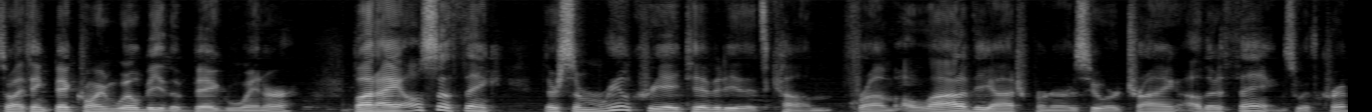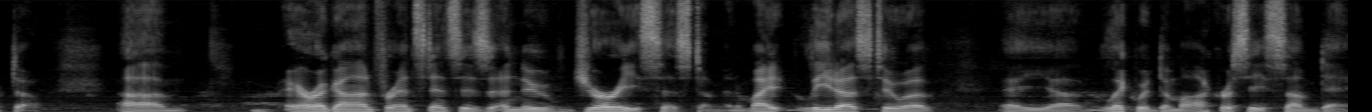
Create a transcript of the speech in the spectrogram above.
So I think Bitcoin will be the big winner. But I also think there's some real creativity that's come from a lot of the entrepreneurs who are trying other things with crypto. Um, Aragon, for instance, is a new jury system, and it might lead us to a, a uh, liquid democracy someday.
